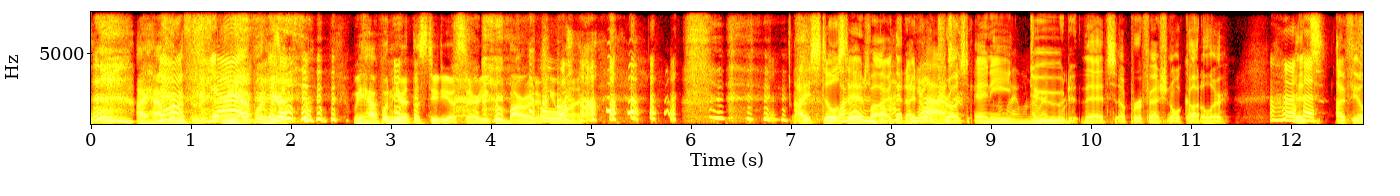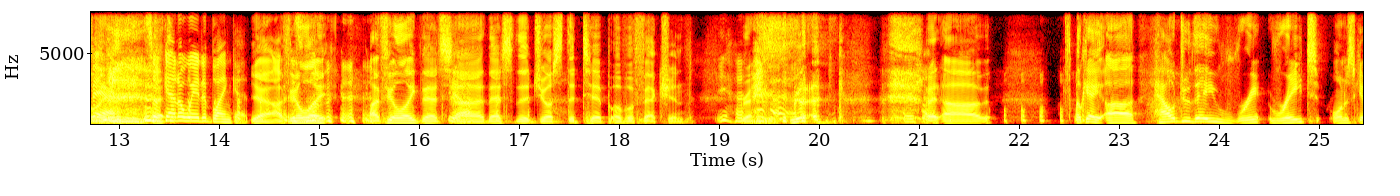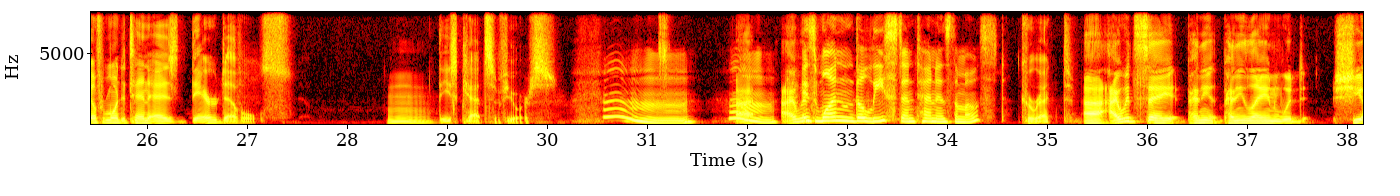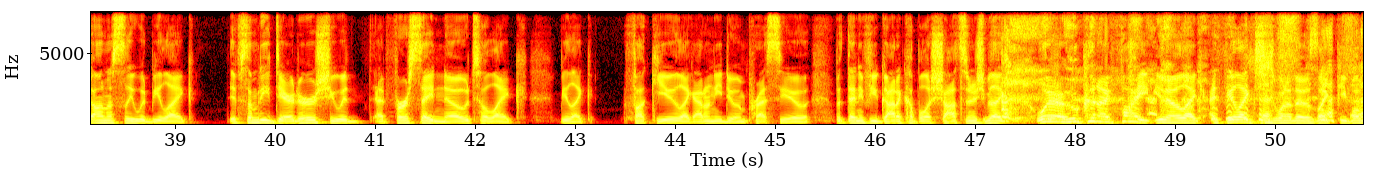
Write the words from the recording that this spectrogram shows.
I have Yes, one. The, yes. We have one here. we have one here at the studio, Sarah. You can borrow it if you want. I still stand by that I yeah. don't trust any Oh, I wanna rent dude that's a professional cuddler. It's I feel fair like so get away to blanket yeah, I feel like I feel like that's Yeah. uh, that's the just the tip of affection. Yeah. Right. but, uh, okay, uh, how do they ra- rate on a scale from one to ten as daredevils? These cats of yours, Uh, I would is one the least and 10 is the most? correct? Uh, I would say Penny Penny Lane would. She honestly would be like, if somebody dared her, she would at first say no to like be like. Fuck you! Like I don't need to impress you. But then if you got a couple of shots in her, she'd be like, "Where? Who can I fight?" You know, like I feel like she's one of those like people,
